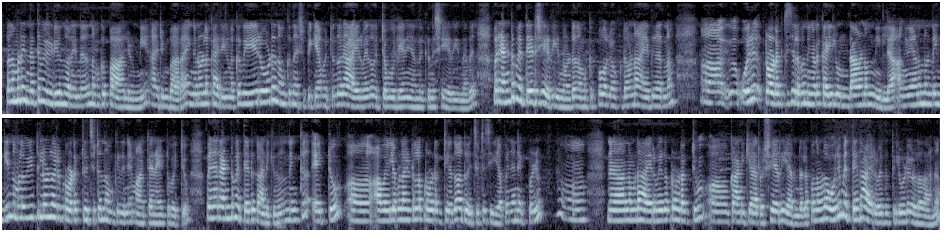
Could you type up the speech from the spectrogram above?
അപ്പോൾ നമ്മുടെ ഇന്നത്തെ വീഡിയോ എന്ന് പറയുന്നത് നമുക്ക് പാലുണ്ണി അരിമ്പാറ ഇങ്ങനെയുള്ള കാര്യങ്ങളൊക്കെ വേരോടെ നമുക്ക് നശിപ്പിക്കാൻ പറ്റുന്ന ഒരു ആയുർവേദ ഒറ്റമൂലിയാണ് ഞാൻ നിൽക്കുന്നത് ഷെയർ ചെയ്യുന്നത്. അപ്പോൾ രണ്ട് മെത്തേഡ് ഷെയർ ചെയ്യുന്നുണ്ട്. നമുക്കിപ്പോൾ ലോക്ക്ഡൗൺ ആയത് കാരണം ഒരു പ്രോഡക്റ്റ് ചിലപ്പോൾ നിങ്ങളുടെ കയ്യിൽ ഉണ്ടാവണം എന്നില്ല അങ്ങനെയാണെന്നുണ്ടെങ്കിൽ നമ്മൾ വീട്ടിലുള്ള ഒരു പ്രോഡക്റ്റ് വെച്ചിട്ട് നമുക്ക് ഇതിനെ മാറ്റാനായിട്ട് പറ്റും. അപ്പോൾ ഞാൻ രണ്ട് മെത്തേഡ് കാണിക്കുന്നത് നിങ്ങൾക്ക് ഏറ്റവും അവൈലബിൾ ആയിട്ടുള്ള പ്രോഡക്റ്റ് ഏതോ അത് വെച്ചിട്ട് ചെയ്യാം. അപ്പോൾ ഞാൻ എപ്പോഴും നമ്മുടെ ആയുർവേദ പ്രോഡക്റ്റും കാണിക്കാറുണ്ട് ഷെയർ ചെയ്യാറുണ്ടല്ലോ. അപ്പോൾ നമ്മൾ ഒരു മെത്തേഡ് ആയുർവേദത്തിലൂടെ ഉള്ളതാണ്.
